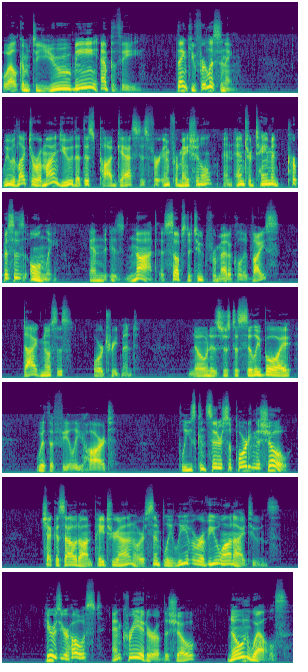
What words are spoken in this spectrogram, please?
Welcome to You, Me, Empathy. Thank you for listening. We would like to remind you that this podcast is for informational and entertainment purposes only and is not a substitute for medical advice, diagnosis, or treatment. Known as just a silly boy with a feely heart. Please consider supporting the show. Check us out on Patreon or simply leave a review on iTunes. Here's your host and creator of the show, Known Wells.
